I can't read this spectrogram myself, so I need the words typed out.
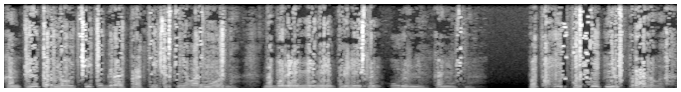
компьютер научить играть практически невозможно, на более-менее приличном уровне, конечно. Потому что суть не в правилах.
